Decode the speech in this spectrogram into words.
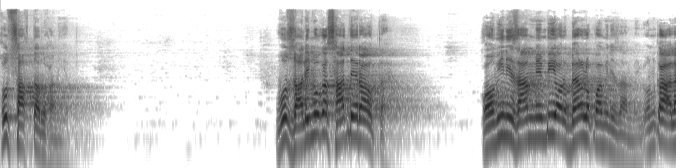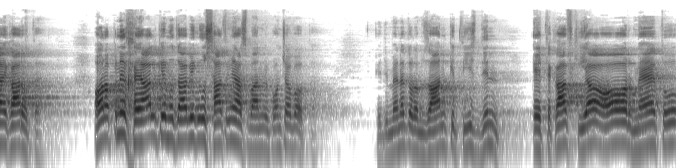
خود ساختہ روحانیت۔ وہ ظالموں کا ساتھ دے رہا ہوتا ہے۔ قومی نظام میں بھی اور بین الاقوامی نظام میں بھی۔ ان کا اعلی کار ہوتا ہے۔ اور اپنے خیال کے مطابق وہ ساتویں آسمان میں پہنچا ہوا ہوتا ہے۔ کہ جی میں نے تو رمضان کے تیس دن اعتکاف کیا اور میں تو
